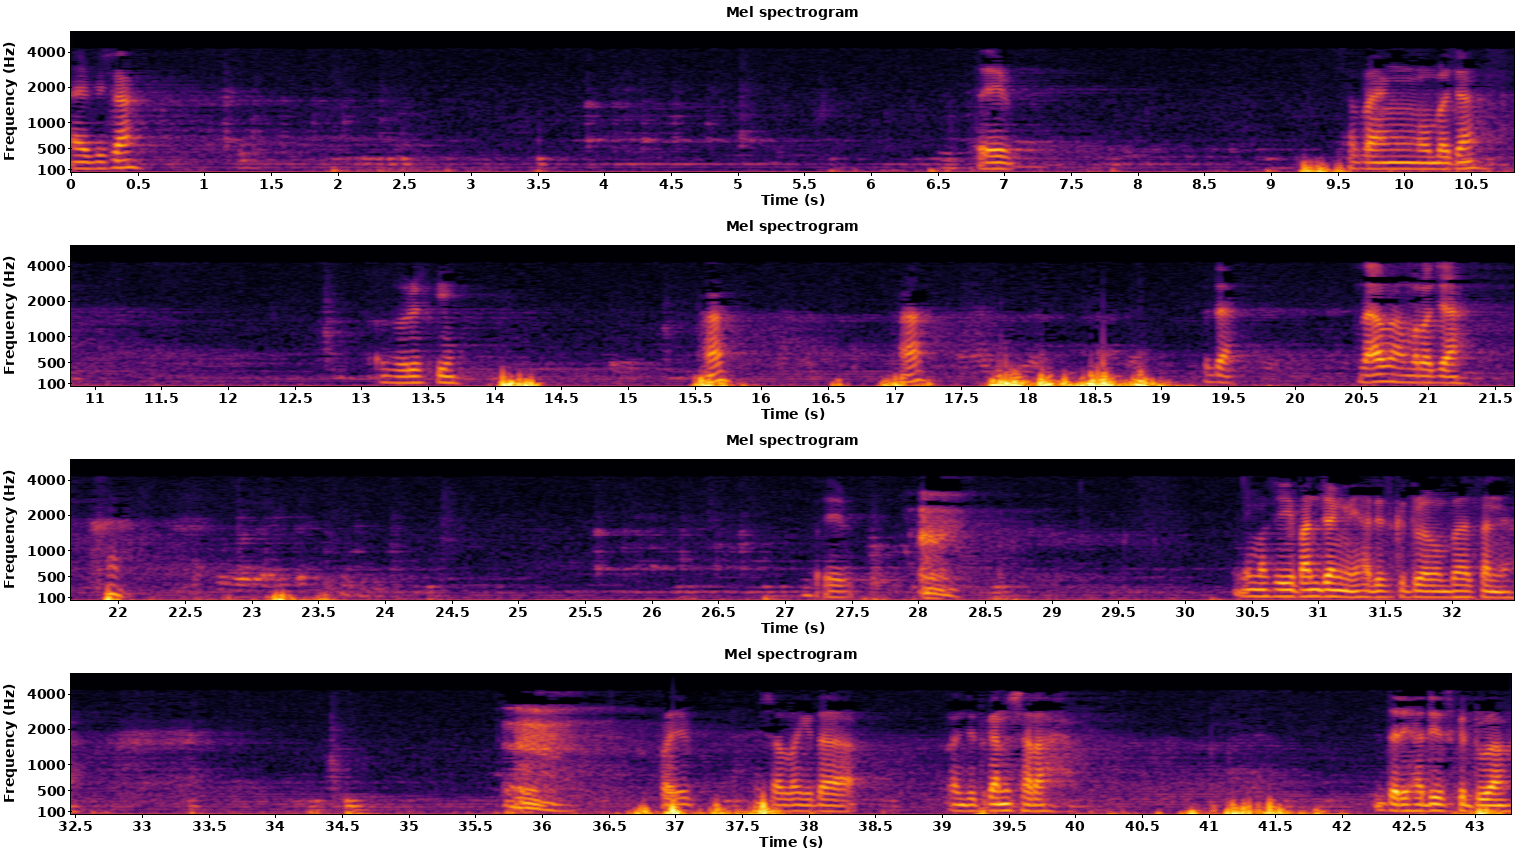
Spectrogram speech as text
Ayo bisa? Tapi Siapa yang mau baca? Abu Rifki. Hah? Hah? Sudah. Sudah apa merojah? Baik. Ini masih panjang nih hadis kedua pembahasannya. Baik, insyaallah kita lanjutkan syarah dari hadis kedua.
